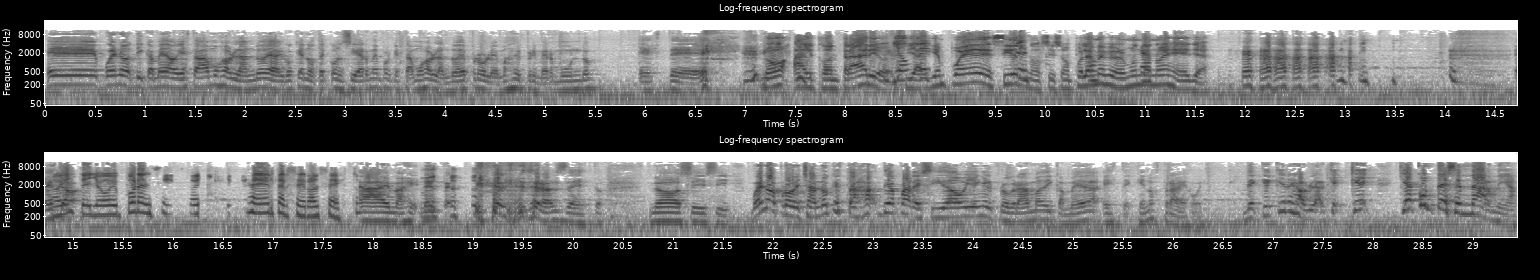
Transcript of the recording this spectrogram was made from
Eh, bueno, Dicameda, hoy estábamos hablando de algo que no te concierne porque estamos hablando de problemas del primer mundo. Este, No, al contrario, si alguien puede decirnos si son problemas del primer mundo, no es ella. esta- Oíste, yo voy por el sexto. Del tercero al sexto. Ah, imagínate. Del, te- del tercero al sexto. No, sí, sí. Bueno, aprovechando que estás de aparecida hoy en el programa de Icameda, este, ¿qué nos traes hoy? ¿De qué quieres hablar? ¿Qué, qué, qué acontece en Narnia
